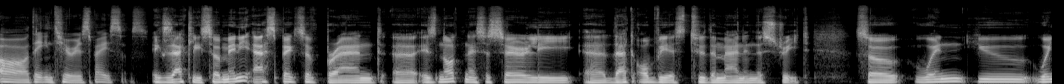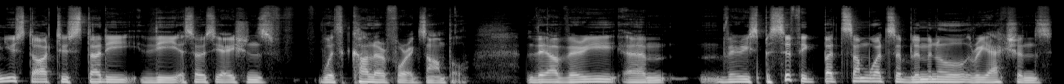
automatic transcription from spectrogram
are the interior spaces. Exactly. So many aspects of brand uh, is not necessarily uh, that obvious to the man in the street. So when you when you start to study the associations with color, for example, they are very um, very specific but somewhat subliminal reactions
